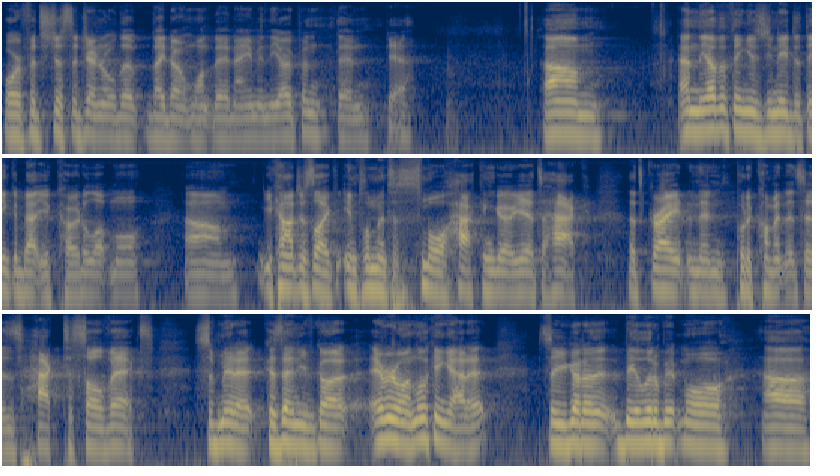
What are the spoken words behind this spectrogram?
Or if it's just a general that they don't want their name in the open, then yeah, um, and the other thing is you need to think about your code a lot more. Um, you can't just like implement a small hack and go, yeah, it's a hack. That's great. And then put a comment that says hack to solve X. Submit it, because then you've got everyone looking at it. So you've got to be a little bit more uh,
